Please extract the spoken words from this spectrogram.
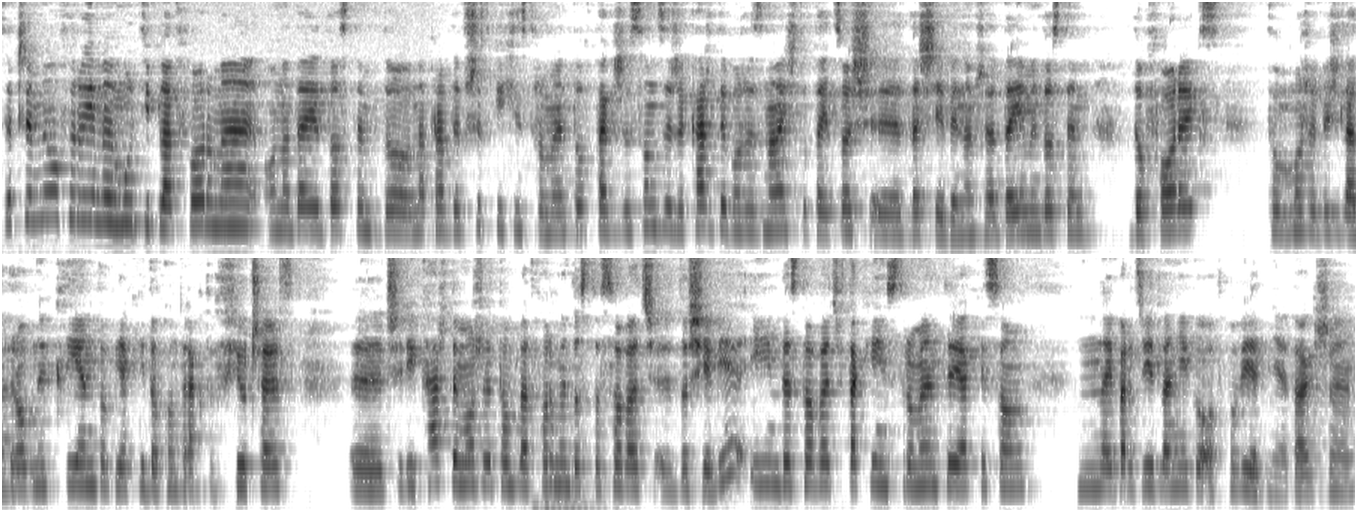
Znaczy, my oferujemy multiplatformę, ona daje dostęp do naprawdę wszystkich instrumentów, także sądzę, że każdy może znaleźć tutaj coś y, dla siebie. Na przykład dajemy dostęp do Forex, to może być dla drobnych klientów, jak i do kontraktów futures, y, czyli każdy może tą platformę dostosować y, do siebie i inwestować w takie instrumenty, jakie są najbardziej dla niego odpowiednie. Także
